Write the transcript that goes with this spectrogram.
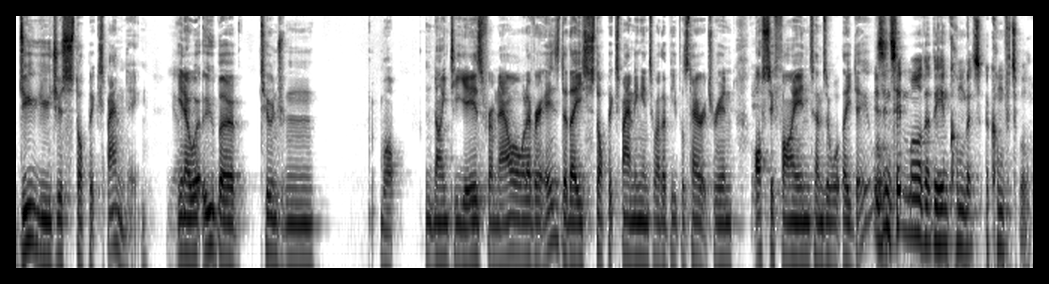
do you just stop expanding? Yeah. You know, Uber 200 what 90 years from now or whatever it is? Do they stop expanding into other people's territory and ossify in terms of what they do? Or? Isn't it more that the incumbents are comfortable?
